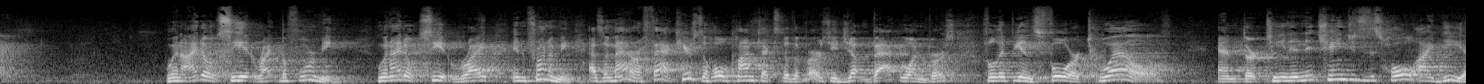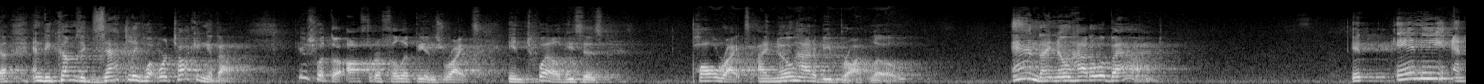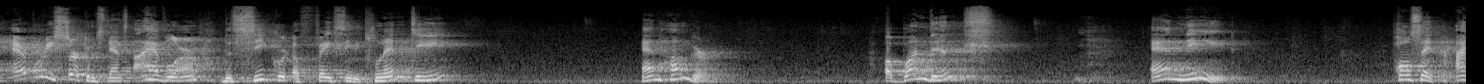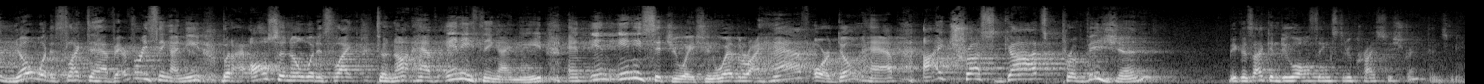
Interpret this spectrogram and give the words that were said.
when I don't see it right before me, when I don't see it right in front of me. As a matter of fact, here's the whole context of the verse. You jump back one verse, Philippians 4 12 and 13, and it changes this whole idea and becomes exactly what we're talking about. Here's what the author of Philippians writes in 12. He says, Paul writes, I know how to be brought low, and I know how to abound. In any and every circumstance, I have learned the secret of facing plenty and hunger, abundance and need. Paul's saying, I know what it's like to have everything I need, but I also know what it's like to not have anything I need. And in any situation, whether I have or don't have, I trust God's provision because I can do all things through Christ who strengthens me.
